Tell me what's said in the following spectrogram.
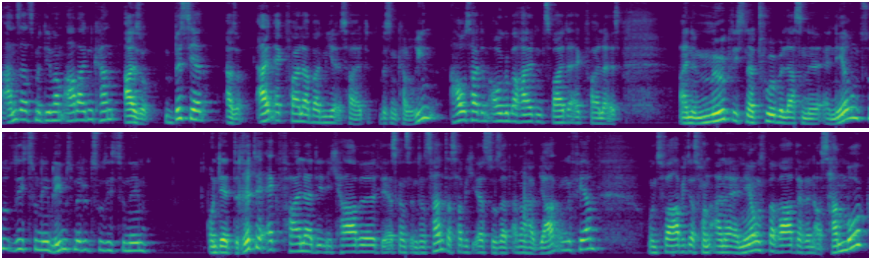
Ansatz, mit dem man arbeiten kann. Also ein bisschen, also ein Eckpfeiler bei mir ist halt ein bisschen Kalorienhaushalt im Auge behalten. Zweiter Eckpfeiler ist eine möglichst naturbelassene Ernährung zu sich zu nehmen, Lebensmittel zu sich zu nehmen. Und der dritte Eckpfeiler, den ich habe, der ist ganz interessant, das habe ich erst so seit anderthalb Jahren ungefähr. Und zwar habe ich das von einer Ernährungsberaterin aus Hamburg,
